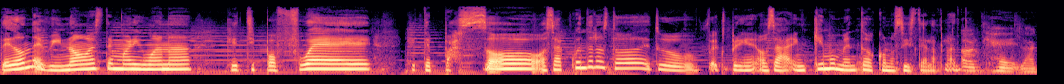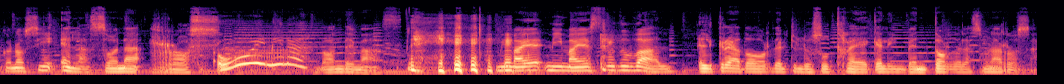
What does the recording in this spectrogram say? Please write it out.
¿de dónde vino esta marihuana? ¿Qué tipo fue? ¿Qué te pasó? O sea, cuéntanos todo de tu experiencia. O sea, ¿en qué momento conociste la planta? Ok, la conocí en la zona rosa. Uy, mira. ¿Dónde más? mi, mae- mi maestro Duval, el creador del Toulouse-Lautrec, el inventor de la zona rosa,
